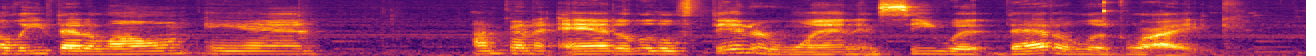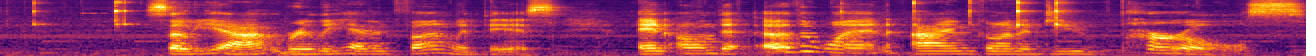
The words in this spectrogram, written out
to leave that alone and I'm to add a little thinner one and see what that'll look like. So yeah, I'm really having fun with this. And on the other one, I'm to do pearls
